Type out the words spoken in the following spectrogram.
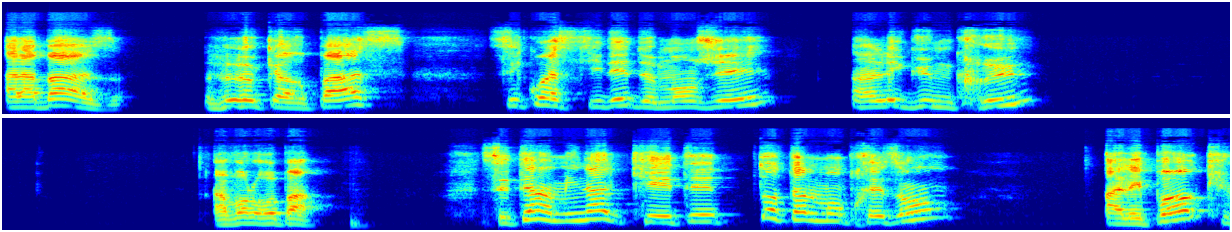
à la base, le carpas, c'est quoi cette idée de manger un légume cru avant le repas? C'était un minag qui était totalement présent à l'époque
